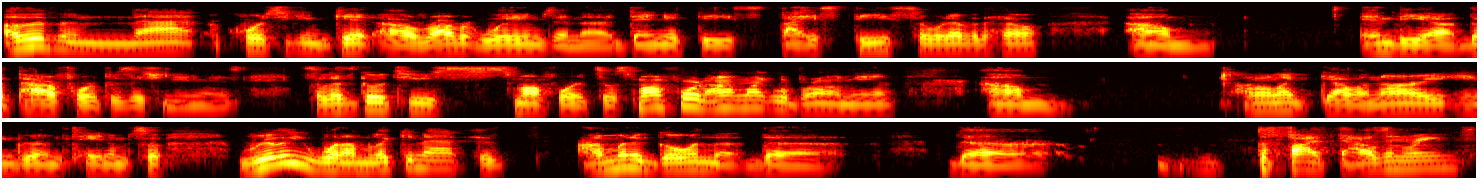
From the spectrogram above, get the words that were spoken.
Other than that, of course, you can get uh, Robert Williams and uh, Daniel Theis, Theis, Theis, or whatever the hell. Um, in the uh, the power forward position, anyways. So let's go to small forward. So small forward, I don't like LeBron, man. Um, I don't like Gallinari, Ingram, Tatum. So really, what I'm looking at is I'm gonna go in the the the the five thousand range.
